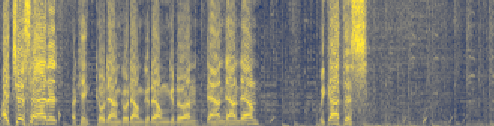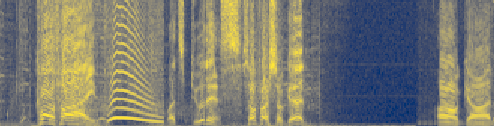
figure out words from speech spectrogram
I just had it. Okay, go down, go down, go down, go down. Down, down, down. We got this. Qualified! Woo! Let's do this. So far, so good. Oh, God.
